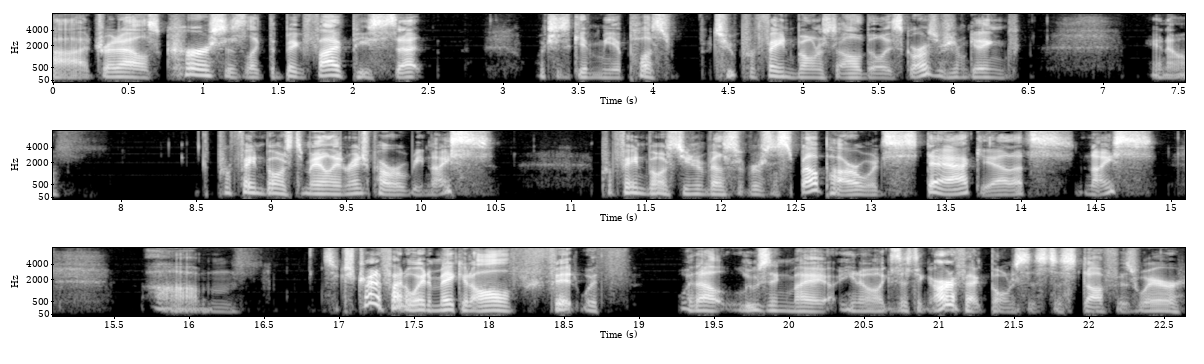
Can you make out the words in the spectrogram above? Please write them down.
Uh, Dread Isle's Curse is like the big five piece set, which is giving me a plus two profane bonus to all ability scores, which I'm getting You know, profane bonus to melee and range power would be nice. Profane bonus to universal spell power would stack. Yeah, that's nice. Um, so just trying to find a way to make it all fit with without losing my you know existing artifact bonuses to stuff is where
